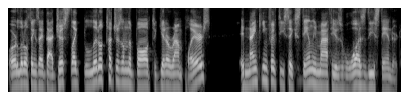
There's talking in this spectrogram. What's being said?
or little things like that. Just like little touches on the ball to get around players. In 1956, Stanley Matthews was the standard.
